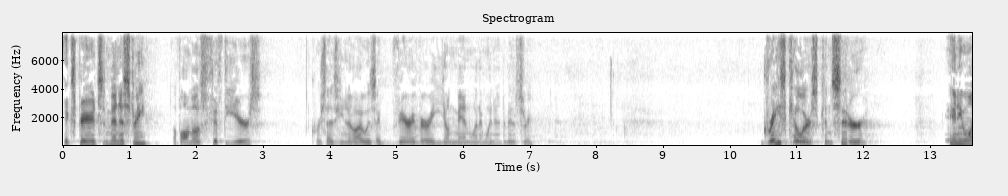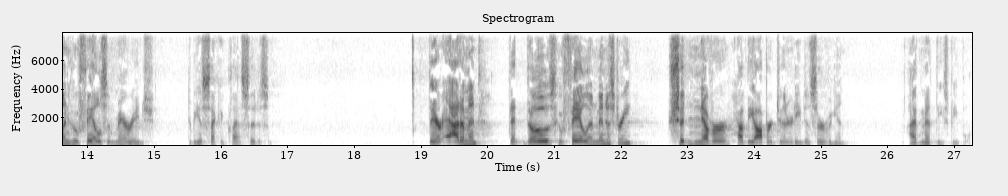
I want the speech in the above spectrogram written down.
experience in ministry of almost 50 years, of course, as you know, I was a very, very young man when I went into ministry. Grace killers consider anyone who fails in marriage to be a second class citizen. They are adamant that those who fail in ministry should never have the opportunity to serve again. I've met these people.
